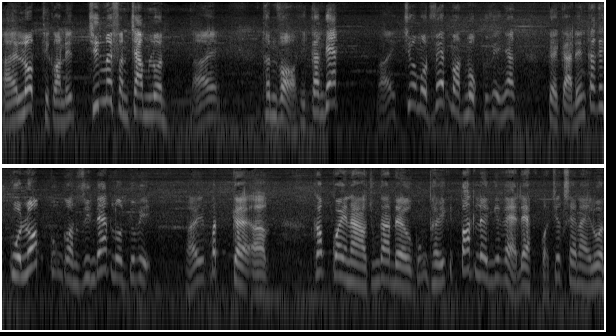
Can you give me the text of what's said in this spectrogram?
Đấy, lốp thì còn đến 90% luôn. Đấy, thân vỏ thì càng đét. Đấy, chưa một vết mọt mục quý vị nhá. Kể cả đến các cái cua lốp cũng còn zin đét luôn quý vị. Đấy, bất kể ở góc quay nào chúng ta đều cũng thấy cái toát lên cái vẻ đẹp của chiếc xe này luôn.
